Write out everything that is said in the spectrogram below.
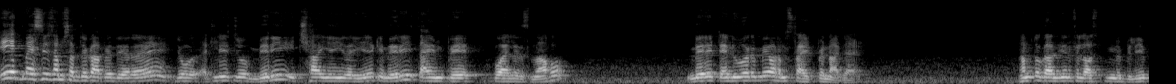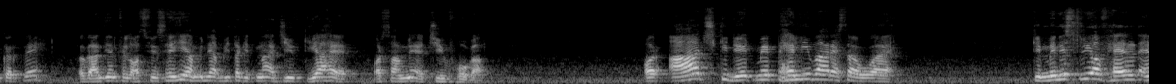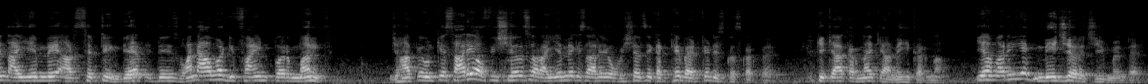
एक मैसेज हम सब जगह पे दे रहे हैं, जो एटलीस्ट जो मेरी इच्छा यही रही है कि मेरी टाइम पे वायलेंस ना हो, मेरे टेन्यूअर में और हम स्ट्राइक पे ना जाए। हम तो गांधीयन फिलोसफी में बिलीव करते हैं और गांधीयन फिलोसफी से ही हमने अभी तक इतना अचीव किया है और सामने अचीव होगा। और आज की डेट में पहली बार ऐसा हुआ है कि ministry of health and IMA are sitting there is one hour defined per month जहाँ पे उनके सारे ऑफिशियल्स और आईएमए के सारे ऑफिशियल्स इकट्ठे बैठ के डिस्कस करते हैं कि क्या करना है, क्या नहीं करना। ये हमारी एक मेजर अचीवमेंट है।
